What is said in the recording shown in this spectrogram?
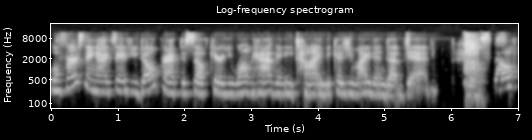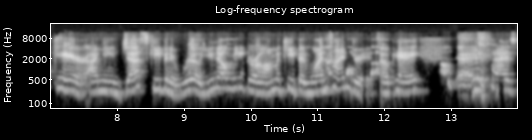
Well, first thing I'd say if you don't practice self care, you won't have any time because you might end up dead. Self care, I mean, just keeping it real. You know me, girl, I'm going to keep it 100. Okay. Okay. Because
